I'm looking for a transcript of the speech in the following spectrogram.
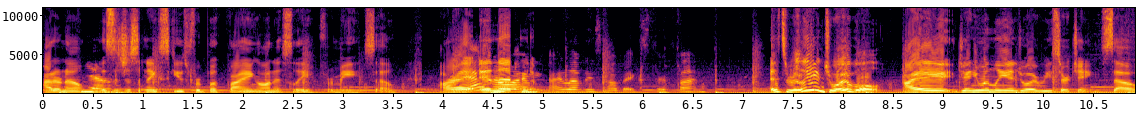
I don't know. Yeah. This is just an excuse for book buying, honestly, for me. So, all right. yeah, and no, then. I, I love these topics. They're fun. It's really enjoyable. I genuinely enjoy researching. So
